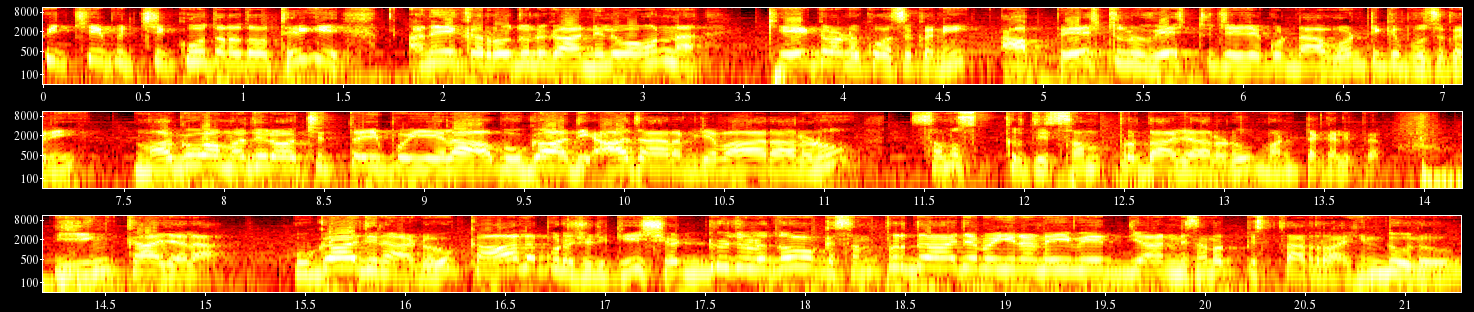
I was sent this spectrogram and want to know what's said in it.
పిచ్చి పిచ్చి కూతలతో తిరిగి అనేక రోజులుగా నిలువ ఉన్న కేకులను కోసుకొని ఆ పేస్టును వేస్ట్ చేయకుండా ఒంటికి పూసుకొని మగువ మదిలో చిత్తైపోయేలా ఉగాది ఆచార వ్యవహారాలను సంస్కృతి సంప్రదాయాలను మంట కలిపాం. ఇంకా ఎలా? ఉగాది నాడు కాలపురుషుడికి షడ్రుచులతో ఒక సంప్రదాయమైన నైవేద్యాన్ని సమర్పిస్తారు రా హిందువులు.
